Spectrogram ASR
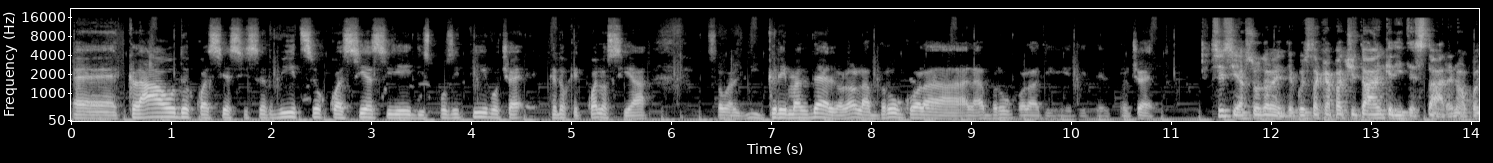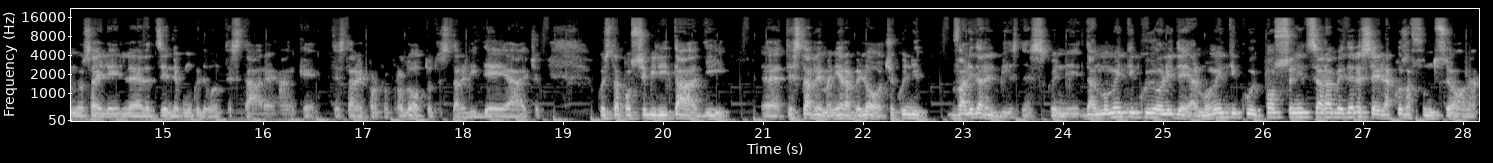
eh, cloud, qualsiasi servizio, qualsiasi dispositivo, cioè credo che quello sia insomma il grimaldello, no? la brugola, la brugola di, di, del progetto. Sì, sì, assolutamente. Questa capacità anche di testare, no? quando sai, le, le, aziende comunque devono testare anche, testare il proprio prodotto, testare l'idea, eccetera. Questa possibilità di eh, testarla in maniera veloce, quindi validare il business. Quindi dal momento in cui ho l'idea, al momento in cui posso iniziare a vedere se la cosa funziona,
